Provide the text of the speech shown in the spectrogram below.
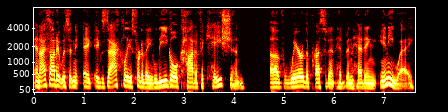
And I thought it was an a, exactly sort of a legal codification of where the precedent had been heading anyway,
